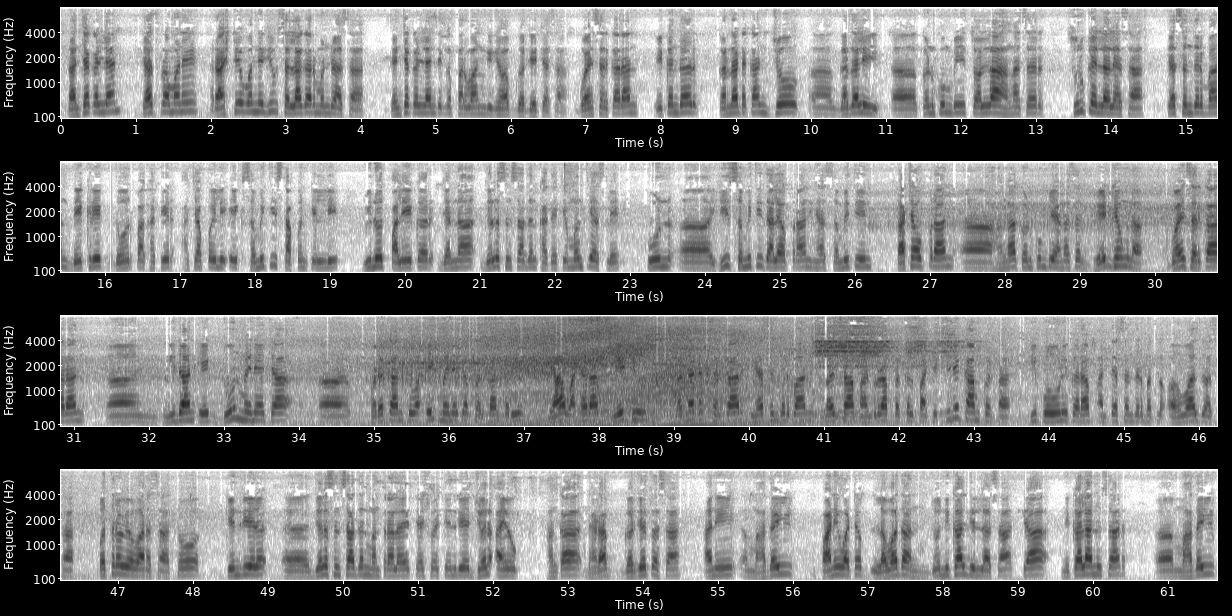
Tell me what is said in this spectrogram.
तांच्या कडल्यान त्याच प्रमाणे राष्ट्रीय वन्यजीव सल्लागार मंडळ आसा त्यांच्या कडल्यान तांकां परवानगी घेवप गरजेचें आसा गोंय सरकारान एकंदर कर्नाटकान ज्यो गजाली कणकुंबी चोल्ला हांगासर सुरू केलेले आसा त्या संदर्भात देखरेख दवरपा खातीर हाच्या पयलीं एक समिती स्थापन केल्ली विनोद पालयेकर जेन्ना जलसंसाधन खात्याचे मंत्री असले. पूण ही समिती जाल्या उपरांत ह्या समितीन ताच्या उपरांत हांगा कणकुंबी हांगासर भेट घेवंक ना. गोंय सरकारान निदान एक दोन म्हयन्याच्या फरकान किंवा एक म्हयन्याच्या फरकान तरी ह्या वाठारात भेट दिवन कर्नाटक सरकार ह्या संदर्भात कळसा भांडुरा प्रकल्पाचे कितें काम करता ही पळोवणी करप आनी त्या संदर्भातलो अहवाल जो आसा पत्र वेव्हार आसा तो केंद्रीय जलसंसाधन मंत्रालय त्या शिवाय केंद्रीय जल आयोग हांकां धाडप गरजेचो आसा आनी म्हादई पाणी वाटप लवादान जो निकाल दिल्लो आसा त्या निकालानुसार म्हादई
